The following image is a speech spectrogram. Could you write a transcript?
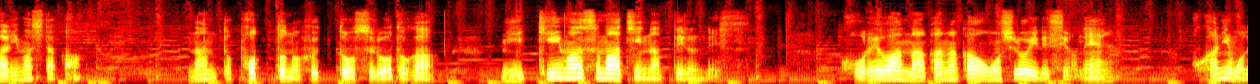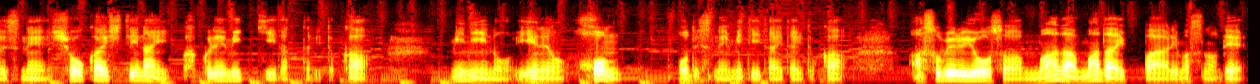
かりましたか？なんと、ポットの沸騰する音が、ミッキーマウスマーチになっているんです。これはなかなか面白いですよね。他にもですね、紹介していない隠れミッキーだったりとか、ミニーの家の本をですね、見ていただいたりとか、遊べる要素はまだまだいっぱいありますので、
